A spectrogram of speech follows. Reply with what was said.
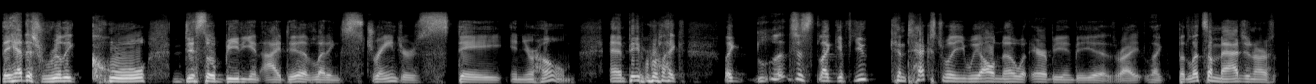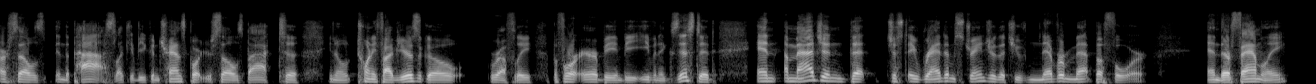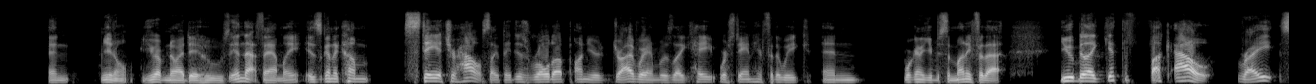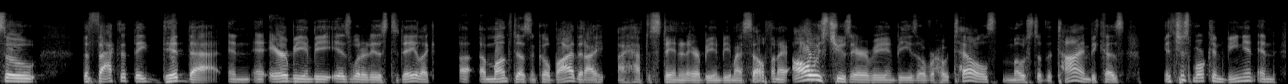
they had this really cool disobedient idea of letting strangers stay in your home. And people were like like let's just like if you contextually we all know what airbnb is right? Like but let's imagine our, ourselves in the past. Like if you can transport yourselves back to you know 25 years ago roughly before airbnb even existed and imagine that just a random stranger that you've never met before and their family and you know you have no idea who's in that family is going to come stay at your house. Like they just rolled up on your driveway and was like, "Hey, we're staying here for the week, and we're going to give you some money for that." You would be like, "Get the fuck out!" Right? So the fact that they did that, and, and Airbnb is what it is today. Like a, a, month doesn't go by that I I have to stay in an Airbnb myself, and I always choose Airbnbs over hotels most of the time because it's just more convenient and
